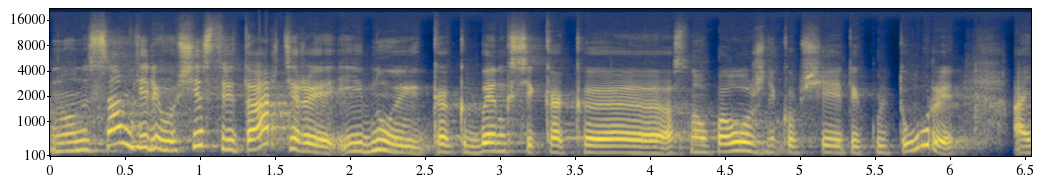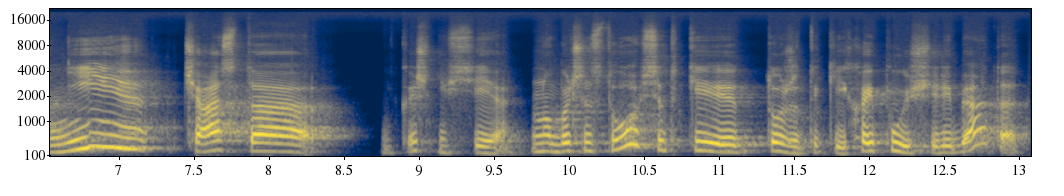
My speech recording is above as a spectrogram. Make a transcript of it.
Ну, на самом деле, вообще стрит-артеры, и, ну, и как Бэнкси, как э, основоположник вообще этой культуры, они часто, ну, конечно, не все, но большинство все-таки тоже такие хайпующие ребята,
